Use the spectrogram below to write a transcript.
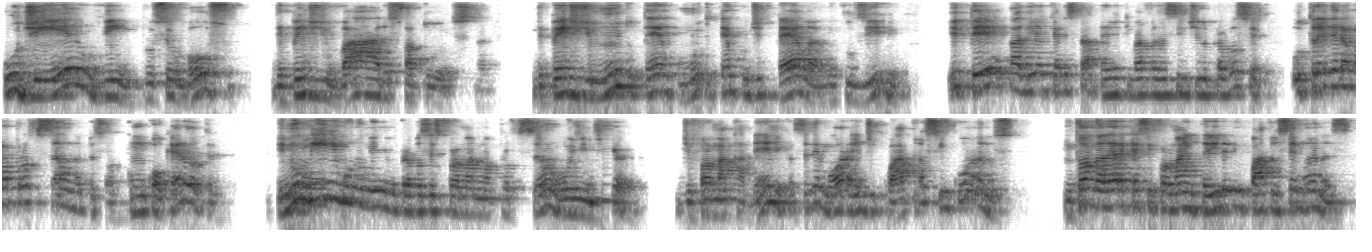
o dinheiro vir para o seu bolso depende de vários fatores. Né? Depende de muito tempo, muito tempo de tela, inclusive, e ter ali aquela estratégia que vai fazer sentido para você. O trader é uma profissão, né, pessoal? Como qualquer outra. E no mínimo, no mínimo, para você se formar numa profissão, hoje em dia, de forma acadêmica, você demora aí de quatro a cinco anos. Então a galera quer se formar em trader em quatro semanas.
